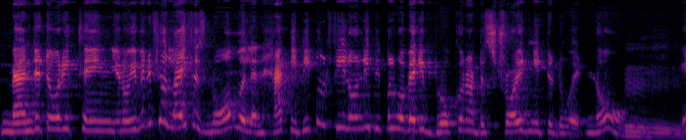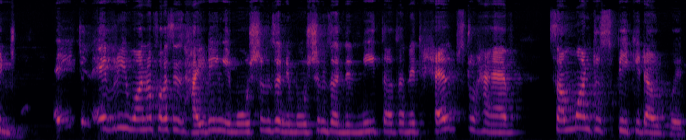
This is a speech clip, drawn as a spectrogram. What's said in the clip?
mandatory thing you know even if your life is normal and happy people feel only people who are very broken or destroyed need to do it no mm. it each and every one of us is hiding emotions and emotions underneath us and it helps to have someone to speak it out with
